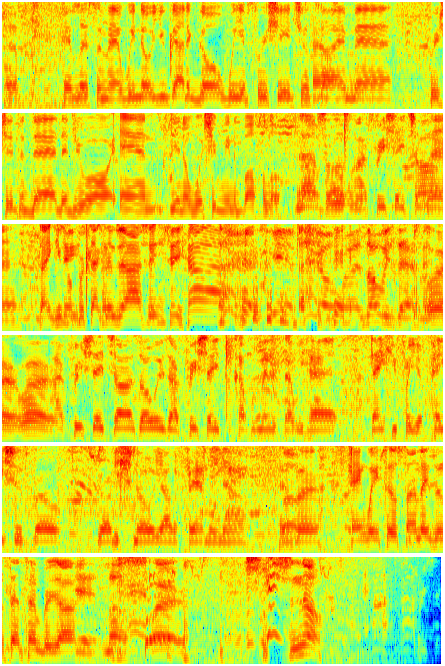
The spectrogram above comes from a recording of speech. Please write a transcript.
Yeah. Hey, listen, man. We know you got to go. We appreciate your time, man. Appreciate the dad that you are, and you know what you mean to Buffalo. Love, bro. Absolutely. i appreciate y'all Man, thank you for protecting Joshy. yeah, for sure, bro. It's always that, man. Word, word. I appreciate y'all as always. I appreciate the couple minutes that we had. Thank you for your patience, bro. You already know y'all are family now. Yes, uh, sir. Can't wait till Sundays in September, y'all. Yeah, love. Word. no.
